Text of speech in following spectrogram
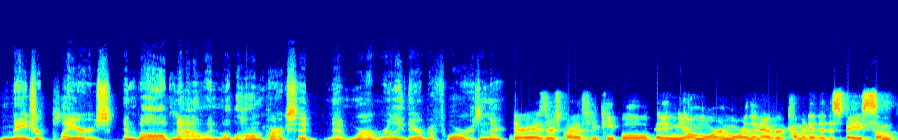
major players involved now in mobile home parks that, that weren't really there before, isn't there? There is. There's quite a few people, and you know, more and more than ever coming into the space. Some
